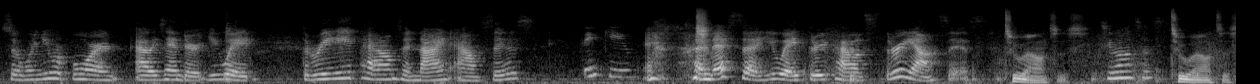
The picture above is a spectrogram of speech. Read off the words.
So when you were born, Alexander, you weighed three pounds and nine ounces. Thank you. And Anessa, you weighed three pounds, three ounces. Two ounces. Two ounces? Two ounces.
